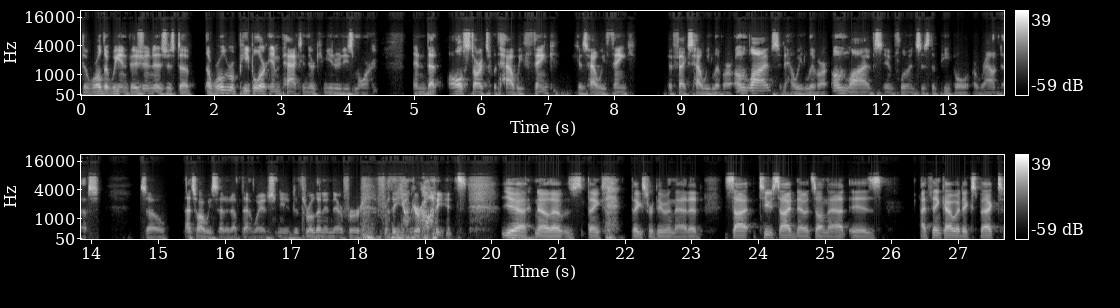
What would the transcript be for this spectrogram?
the world that we envision is just a, a world where people are impacting their communities more, and that all starts with how we think, because how we think affects how we live our own lives, and how we live our own lives influences the people around us. So that's why we set it up that way. I just needed to throw that in there for for the younger audience. Yeah, no, that was thanks. Thanks for doing that. And side, two side notes on that is, I think I would expect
